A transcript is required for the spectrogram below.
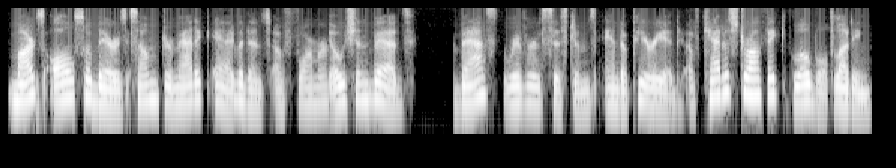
Mars also bears some dramatic evidence of former ocean beds, vast river systems and a period of catastrophic global flooding.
